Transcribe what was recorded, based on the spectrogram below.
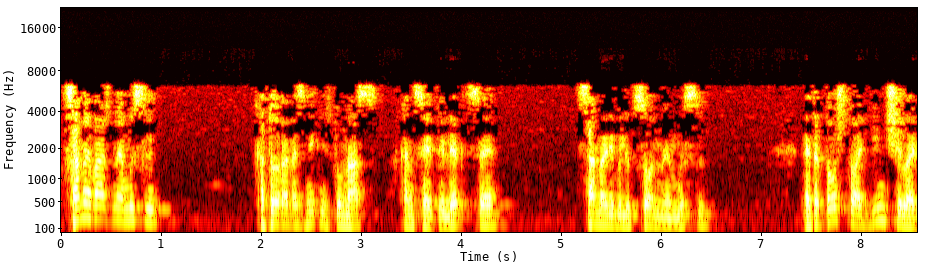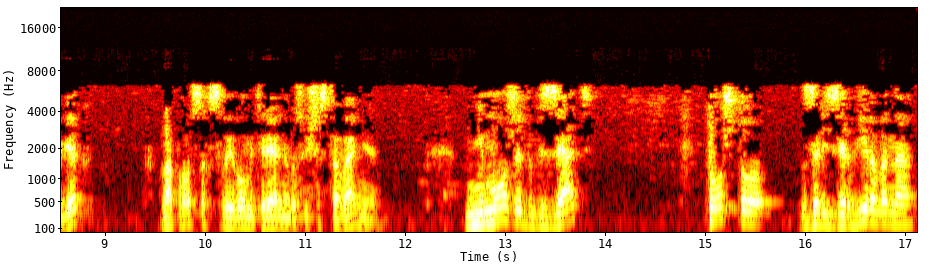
Самая важная мысль, которая возникнет у нас в конце этой лекции, самая революционная мысль, это то, что один человек в вопросах своего материального существования не может взять то, что зарезервировано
